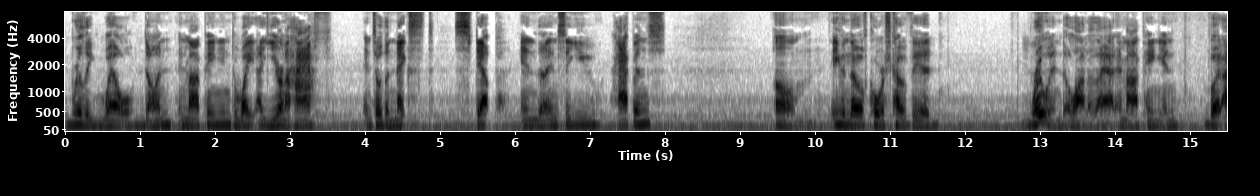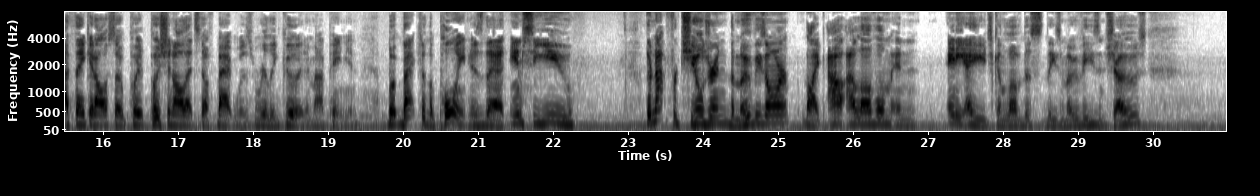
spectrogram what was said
really well done, in my opinion, to wait a year and a half until the next step in the MCU happens. Um, even though, of course, COVID ruined a lot of that, in my opinion. But I think it also put pushing all that stuff back was really good, in my opinion. But back to the point is that MCU, they're not for children. The movies aren't. Like I, I love them, and any age can love this these movies and shows.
